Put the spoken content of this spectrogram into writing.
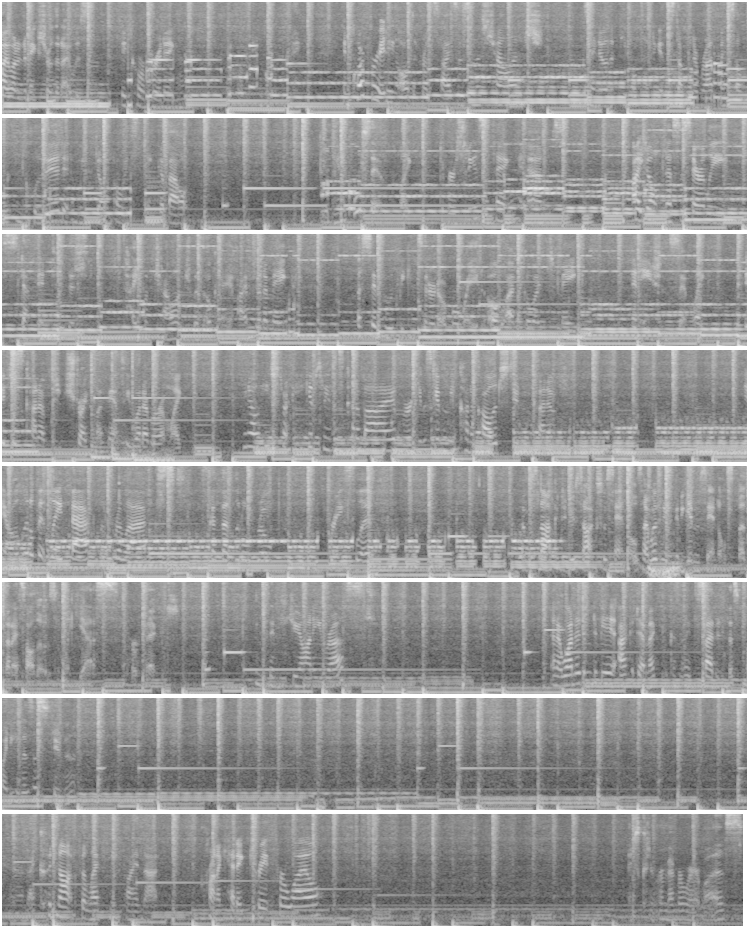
why I wanted to make sure that I was incorporating incorporating, incorporating all different sizes in this challenge. Because I know that people tend to get stuck in a rut, myself included, and we don't always think about being inclusive. Gianni Rust. And I wanted him to be an academic because I decided at this point he was a student. And I could not for life me find that chronic headache trait for a while. I just couldn't remember where it was.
